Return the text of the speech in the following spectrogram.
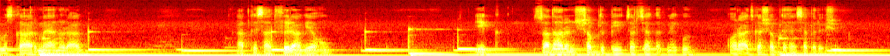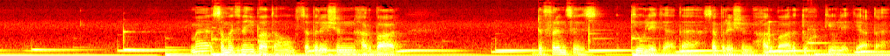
नमस्कार, मैं अनुराग। आपके साथ फिर आ गया हूँ एक साधारण शब्द पे चर्चा करने को, और आज का शब्द है सेपरेशन मैं समझ नहीं पाता हूँ सेपरेशन हर बार डिफरेंसेस क्यों लेके आता है? सेपरेशन हर बार दुख क्यों लेके आता है?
